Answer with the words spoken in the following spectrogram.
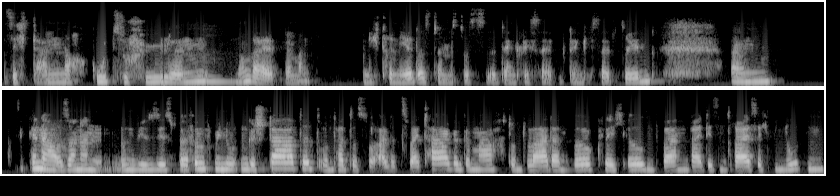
sich dann noch gut zu fühlen, mhm. ne, weil wenn man nicht trainiert ist, dann ist das, denke ich, selbst, denke ich selbstredend. Ähm, genau, sondern irgendwie sie ist bei fünf Minuten gestartet und hat das so alle zwei Tage gemacht und war dann wirklich irgendwann bei diesen 30 Minuten,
